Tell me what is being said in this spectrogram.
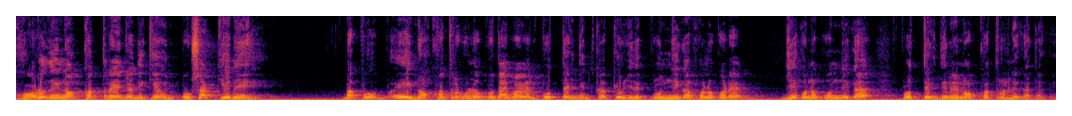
ভরণী নক্ষত্রে যদি কেউ পোশাক কেনে বা এই নক্ষত্রগুলো কোথায় পাবেন? প্রত্যেক দিন কেউ যদি পঞ্জিকা ফলো করেন, যে কোনো পঞ্জিকা প্রত্যেক দিনে নক্ষত্র লেখা থাকে।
